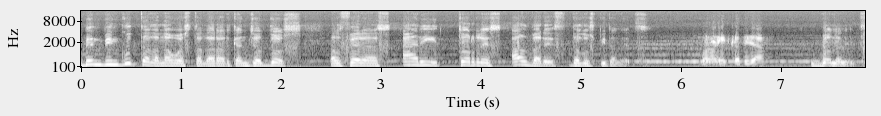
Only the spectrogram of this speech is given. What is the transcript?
Benvingut a la nau estel·lar Arcàngel 2, el feres Ari Torres Álvarez de l'Hospitalet. Bona nit, capità. Bona nit.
